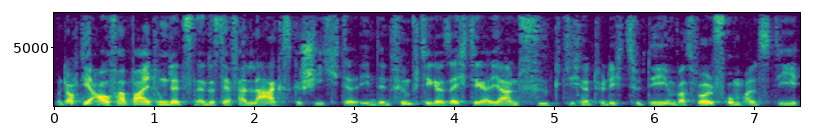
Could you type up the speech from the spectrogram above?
Und auch die Aufarbeitung letzten Endes der Verlagsgeschichte in den 50er, 60er Jahren fügt sich natürlich zu dem, was Wolfrum als die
